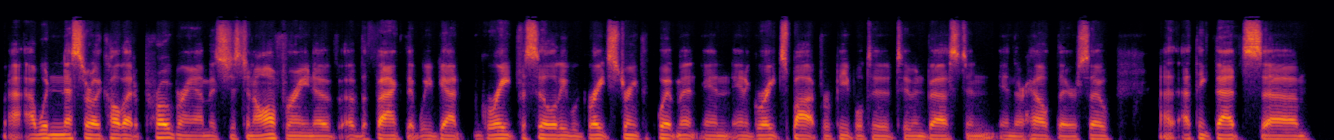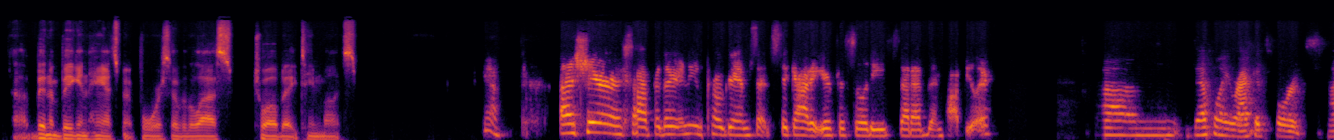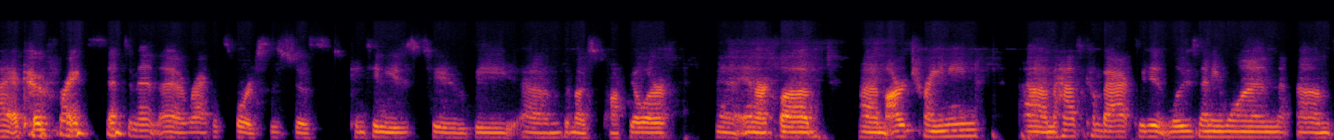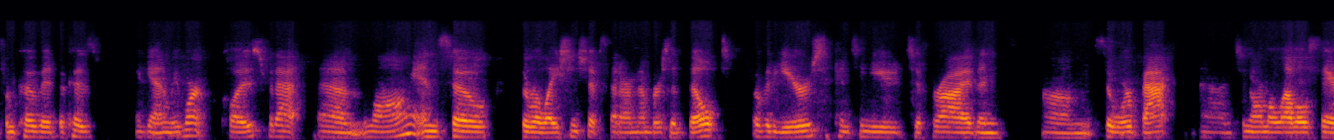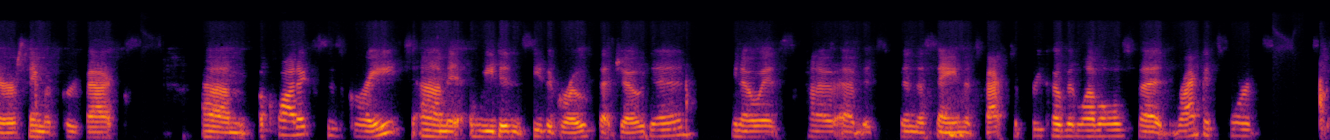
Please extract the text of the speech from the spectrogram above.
I wouldn't necessarily call that a program. It's just an offering of of the fact that we've got great facility with great strength equipment and and a great spot for people to to invest in in their health there. So I, I think that's um, uh, been a big enhancement for us over the last 12 to 18 months. Yeah. Uh, Cher, Asaf. Are there any programs that stick out at your facilities that have been popular? Um, definitely racket sports. I echo Frank's sentiment. Uh, racket sports is just continues to be um, the most popular in, in our club. Um, our training um, has come back. We didn't lose anyone um, from COVID because, again, we weren't closed for that um, long. And so the relationships that our members have built over the years continue to thrive. And um, so we're back uh, to normal levels there. Same with Group X. Um, aquatics is great. Um, it, we didn't see the growth that Joe did. You know, it's kind of um, it's been the same. It's back to pre-COVID levels, but racket sports,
